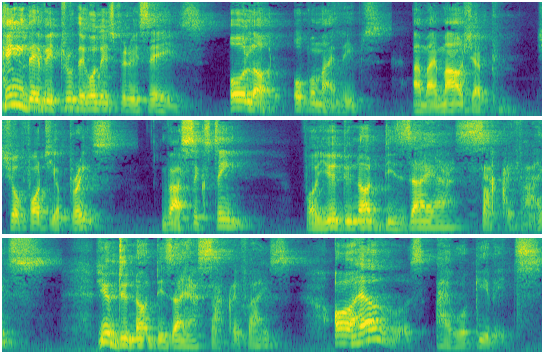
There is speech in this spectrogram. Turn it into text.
King David, through the Holy Spirit, says, O Lord, open my lips, and my mouth shall show forth your praise. Verse 16, for you do not desire sacrifice. You do not desire sacrifice, or else I will give it.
